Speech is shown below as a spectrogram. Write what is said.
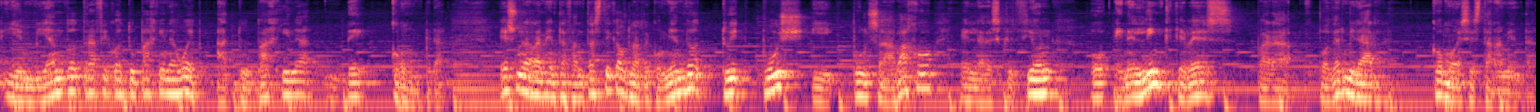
y enviando tráfico a tu página web, a tu página de compra. Es una herramienta fantástica, os la recomiendo. Tweet Push y pulsa abajo en la descripción o en el link que ves para poder mirar cómo es esta herramienta.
